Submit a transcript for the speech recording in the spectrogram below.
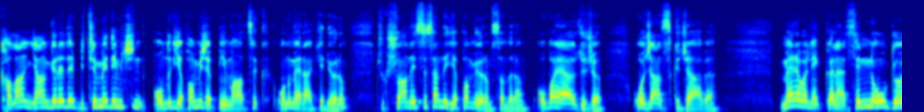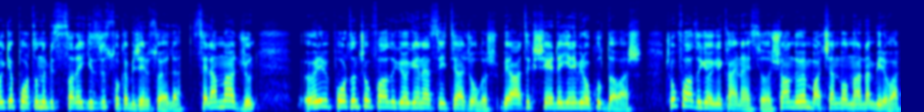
kalan yan görevleri bitirmediğim için onları yapamayacak mıyım artık? Onu merak ediyorum. Çünkü şu anda istesem de yapamıyorum sanırım. O bayağı üzücü. O can sıkıcı abi. Merhaba Link Galen. Senin o gölge portalını biz saraya gizlice sokabileceğini söyle. Selamlar Jun. Öyle bir portalın çok fazla gölge enerjisine ihtiyacı olur. Ve artık şehirde yeni bir okul da var. Çok fazla gölge kaynağı istiyorlar. Şu anda ön bahçemde onlardan biri var.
